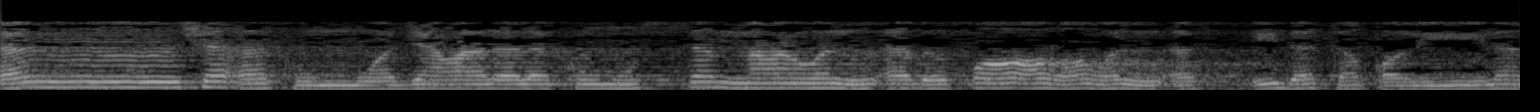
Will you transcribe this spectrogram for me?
أَنشَأَكُمْ وَجَعَلَ لَكُمُ السَّمْعَ وَالْأَبْصَارَ وَالْأَفْئِدَةَ قَلِيلًا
